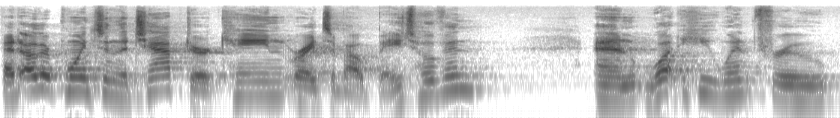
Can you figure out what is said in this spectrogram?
At other points in the chapter, Cain writes about Beethoven and what he went through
